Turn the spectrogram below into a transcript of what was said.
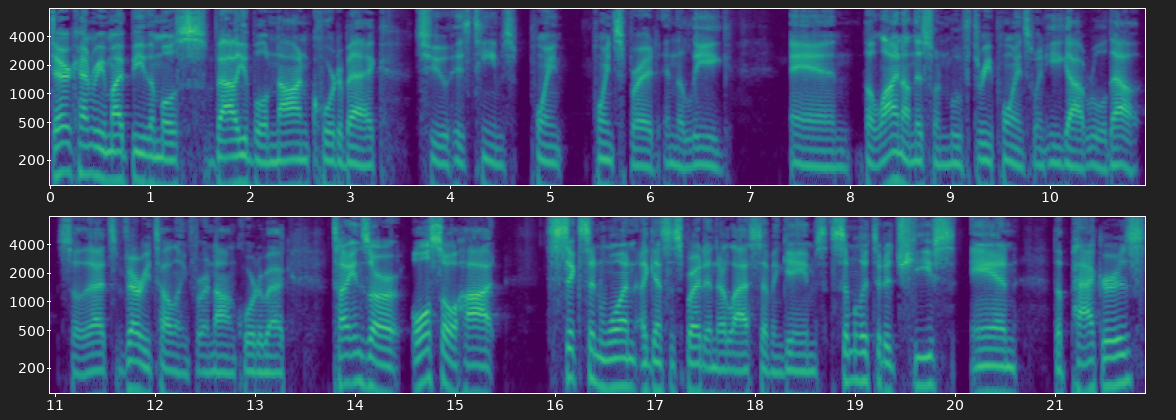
Derrick Henry might be the most valuable non-quarterback to his team's point point spread in the league. And the line on this one moved three points when he got ruled out. So that's very telling for a non quarterback. Titans are also hot, six and one against the spread in their last seven games, similar to the Chiefs and the Packers.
